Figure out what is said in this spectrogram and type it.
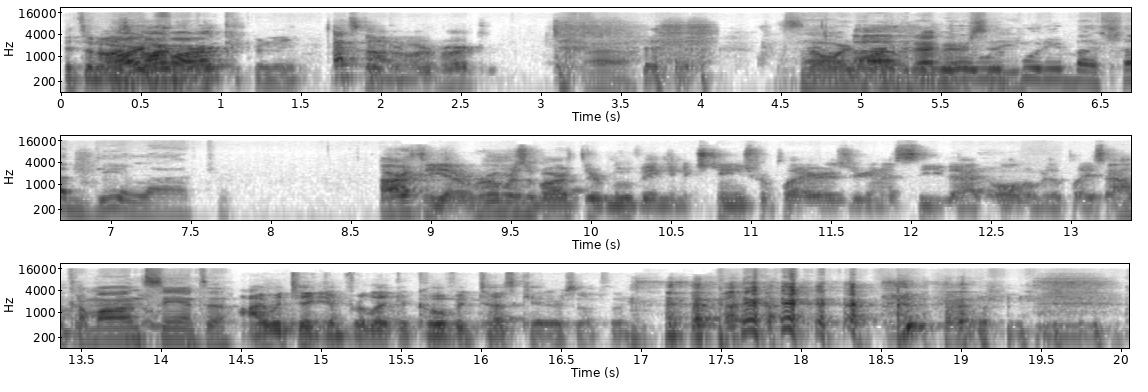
it's an aardvark. That's not an aardvark. Uh, it's no aardvark uh, that I've ever seen. Put him by some deal, Arthur. Arthur, yeah, rumors of Arthur moving in exchange for players. You're gonna see that all over the place. I don't. Come on, Santa. I would take yeah. him for like a COVID test kit or something.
